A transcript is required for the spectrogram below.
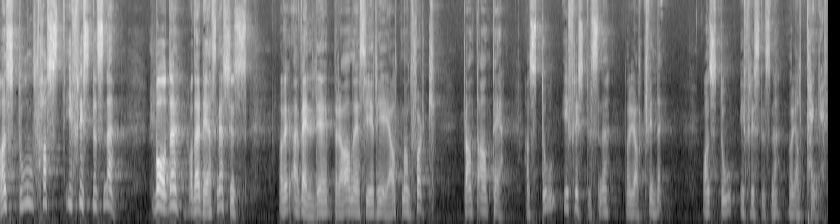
Og han sto fast i fristelsene. Både, og det er det som jeg syns er veldig bra når jeg sier realt mannfolk, blant annet det. Han sto i fristelsene når det gjaldt kvinner, og han sto i fristelsene når det gjaldt penger.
